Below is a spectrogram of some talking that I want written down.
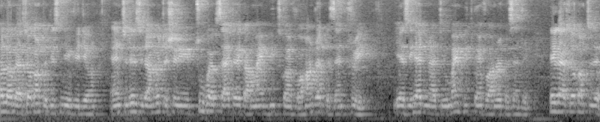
Hello guys, welcome to this new video and in today's video I'm going to show you two websites where you can mine Bitcoin for 100% free. Yes, you heard me right, you mine Bitcoin for 100% free. Hey guys, welcome to the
